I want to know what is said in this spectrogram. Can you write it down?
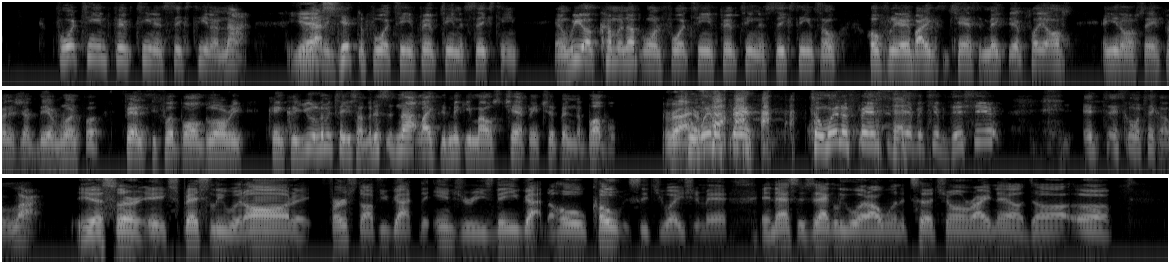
14, 15, and 16 are not. You got to get to 14, 15, and 16. And we are coming up on 14, 15, and 16. So hopefully everybody gets a chance to make their playoffs and, you know what I'm saying, finish up their run for fantasy football glory. Can, could you let me tell you something? This is not like the Mickey Mouse championship in the bubble. Right. To win a fan, to win a fantasy championship this year, it, it's going to take a lot. Yes, sir. Especially with all the first off, you got the injuries, then you got the whole COVID situation, man, and that's exactly what I want to touch on right now, dog. Uh,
